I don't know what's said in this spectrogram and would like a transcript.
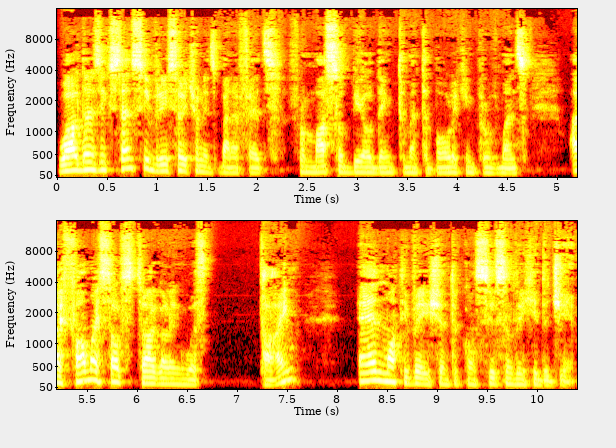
While there's extensive research on its benefits, from muscle building to metabolic improvements, I found myself struggling with time and motivation to consistently hit the gym.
